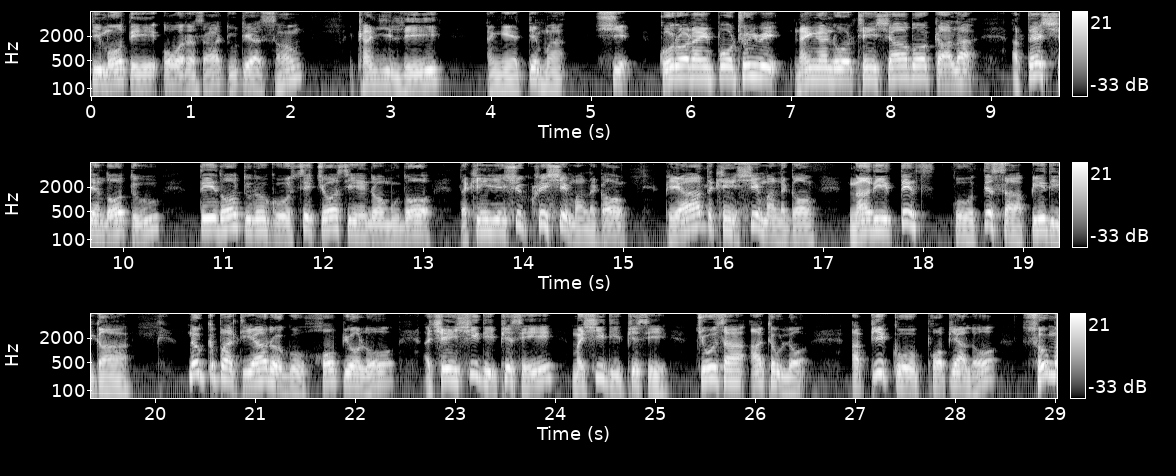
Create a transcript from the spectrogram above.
တိမောသေဩဝါဒစာဒုတိယဆောင်အခန်းကြီး၄အငယ်1မှ8ကိုရိုနိုင်ပေါ်ထွန်း၍နိုင်ငံတော်ထင်ရှားသောကာလအသက်ရှင်သောသူတည်သောသူတို့ကိုစစ်ကြောစီရင်တော်မူသောသခင်ယေရှုခရစ်ရှေ့မှ၎င်းဘုရားသခင်ရှေ့မှ၎င်းငါသည်တင့်ကိုတစ္ဆာပေးသည်ကားနှုတ်ကပတ်တရားတော်ကိုဟောပြောလော့အချိန်ရှိသည်ဖြစ်စေမရှိသည်ဖြစ်စေကြိုးစားအားထုတ်လော့အပြစ်ကိုဖော်ပြလော့ ဆုံးမ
